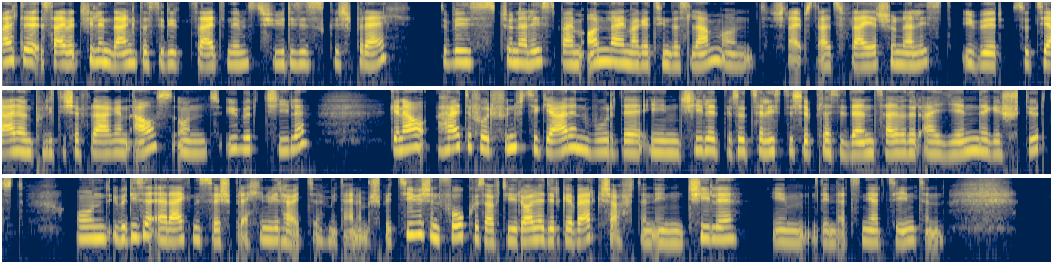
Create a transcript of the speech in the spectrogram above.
Malte Seibert, vielen Dank, dass du dir Zeit nimmst für dieses Gespräch. Du bist Journalist beim Online-Magazin Das Lamm und schreibst als freier Journalist über soziale und politische Fragen aus und über Chile. Genau heute vor 50 Jahren wurde in Chile der sozialistische Präsident Salvador Allende gestürzt und über diese Ereignisse sprechen wir heute mit einem spezifischen Fokus auf die Rolle der Gewerkschaften in Chile in den letzten Jahrzehnten.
